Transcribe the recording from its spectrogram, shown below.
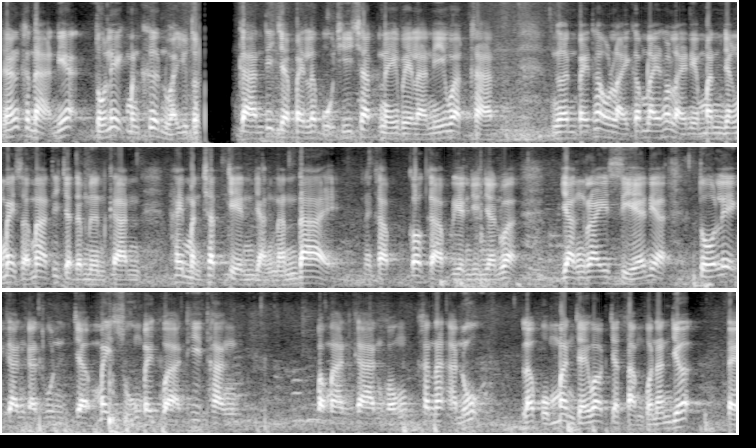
ดังนั้นขณะนี้ตัวเลขมันเคลื่อนไหวอยู่ตลอดการที่จะไประบุชี้ชัดในเวลานี้ว่าขาดเงินไปเท่าไหร่กำไรเท่าไหร่เนี่ยมันยังไม่สามารถที่จะดำเนินการให้มันชัดเจนอย่างนั้นได้นะครับ ก็กราบเรียนยืนยันว่า อย่างไรเสียเนี่ยตัวเลขการขาดทุนจะไม่สูงไปกว่าที่ทางประมาณการของคณะอนุ แล้วผมมั่นใจว่าจะต่ำกว่านั้นเยอะ แต่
